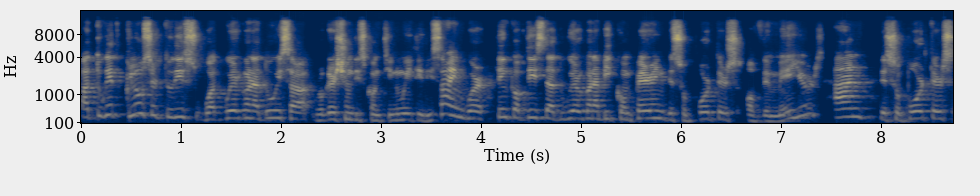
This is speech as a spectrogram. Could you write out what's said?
But to get closer to this, what we're going to do is a regression discontinuity design, where think of this that we're going to be comparing the supporters of the mayors and the supporters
